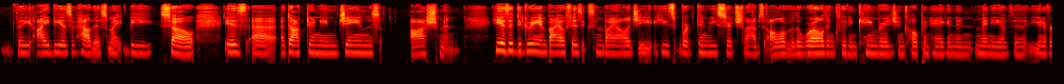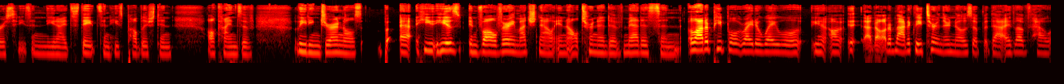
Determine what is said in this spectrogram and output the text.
the ideas of how this might be so, is uh, a doctor named James Oschman. He has a degree in biophysics and biology. He's worked in research labs all over the world, including Cambridge and Copenhagen and many of the universities in the United States. And he's published in all kinds of leading journals. But uh, he, he is involved very much now in alternative medicine. A lot of people right away will, you know, uh, automatically turn their nose up at that. I love how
